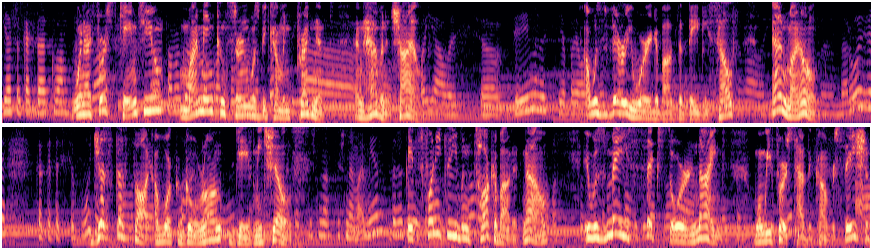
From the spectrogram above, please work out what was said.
When I first came to you, my main concern was becoming pregnant and having a child. I was very worried about the baby's health and my own. Just the thought of what could go wrong gave me chills. It's funny to even talk about it now. It was May 6th or 9th when we first had the conversation.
